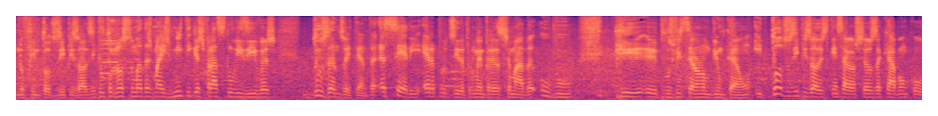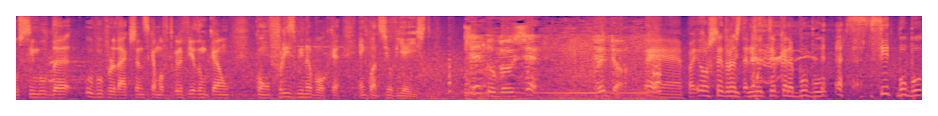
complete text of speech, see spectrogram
no fim de todos os episódios. Aquilo tornou-se uma das mais míticas frases televisivas dos anos 80. A série era produzida por uma empresa chamada Ubu, que pelos vistos era o nome de um cão, e todos os episódios de Quem Sai aos Seus acabam com o símbolo da Ubu Productions, que é uma fotografia de um cão com um frisbee na boca, enquanto se ouvia isto. Sit, Ubu, sit. Good dog. É, pá, eu achei durante muito tempo que era Bubu. Cite Bubu.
